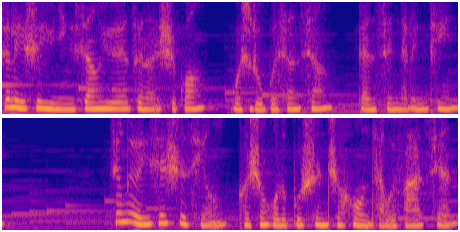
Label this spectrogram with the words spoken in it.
这里是与您相约最暖时光，我是主播香香，感谢你的聆听。经历了一些事情和生活的不顺之后，你才会发现，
